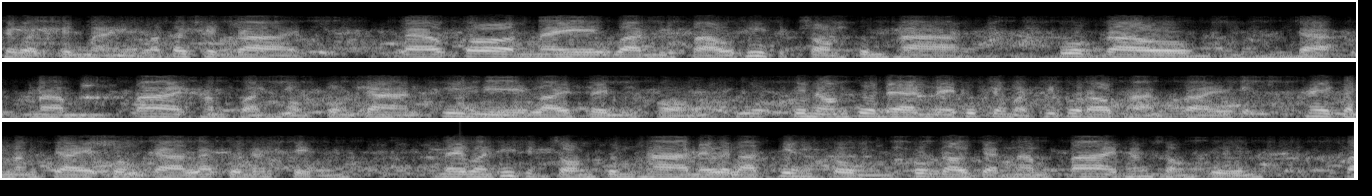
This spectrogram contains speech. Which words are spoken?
จังหวัดเชียงใหม่ แล้วก็เชียงราย แล้วก็ในวันเสาร์ที่ 12 กุมภาพวกเราจะนำป้ายคำขวัญของโครงการที่มีลายเซ็นของพี่น้องตัวแดงในทุกจังหวัดที่พวกเราผ่านไป ให้กำลังใจโครงการและคุณทักษิณ ในวันที่ 12 กุมภาในเวลาเที่ยงตรง พวกเราจะนำป้ายทั้งสองศูนย์ไป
